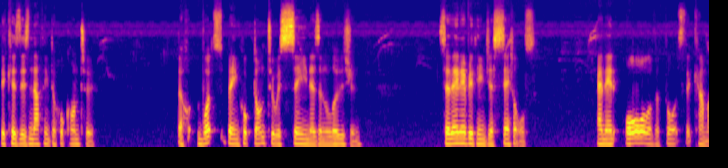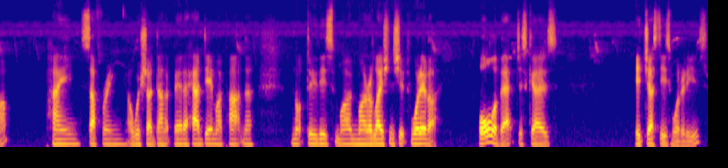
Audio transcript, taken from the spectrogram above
because there's nothing to hook onto. The, what's being hooked onto is seen as an illusion. So then everything just settles. And then all of the thoughts that come up pain, suffering, I wish I'd done it better, how dare my partner not do this, my, my relationships, whatever. All of that just goes, it just is what it is.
